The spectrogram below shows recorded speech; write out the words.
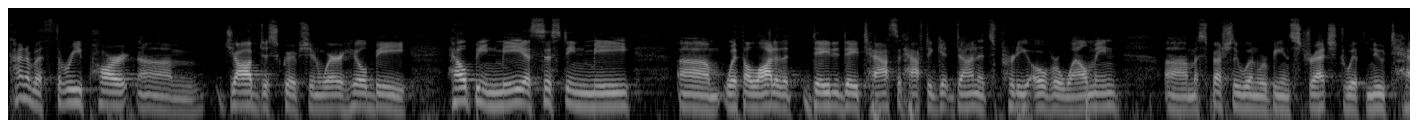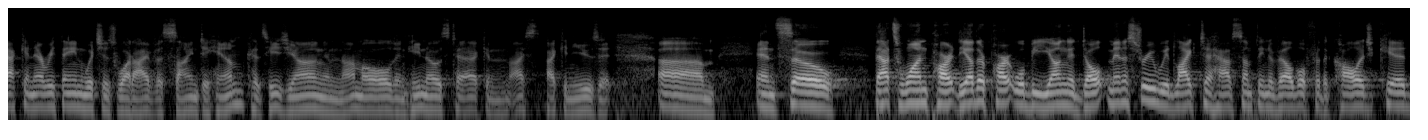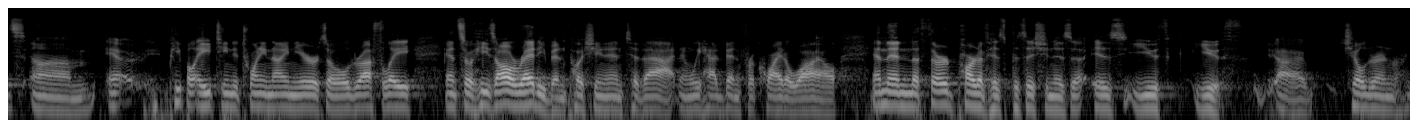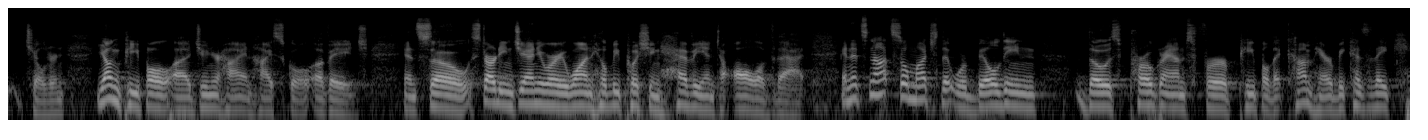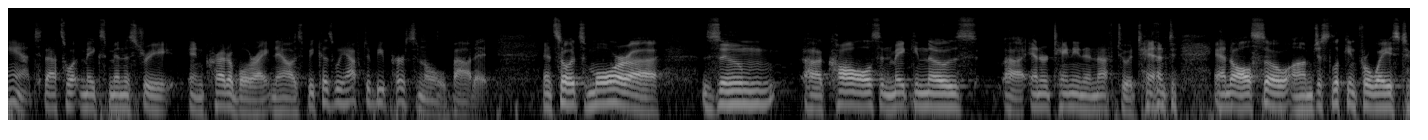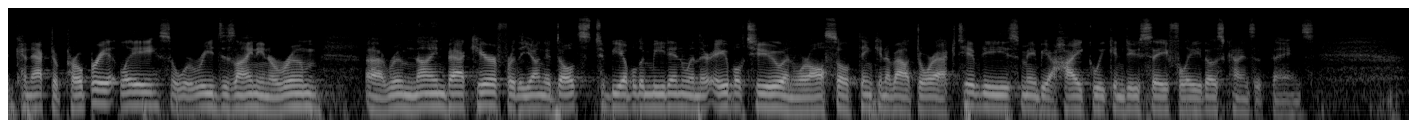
kind of a three part um, job description where he'll be helping me, assisting me um, with a lot of the day to day tasks that have to get done. It's pretty overwhelming. um, especially when we're being stretched with new tech and everything, which is what I've assigned to him because he's young and I'm old and he knows tech and I, I can use it. Um, and so that's one part. The other part will be young adult ministry. We'd like to have something available for the college kids, um, eh, people 18 to 29 years old, roughly. And so he's already been pushing into that, and we had been for quite a while. And then the third part of his position is, uh, is youth, youth. Uh, children, children, young people, uh, junior high and high school of age. And so, starting January 1, he'll be pushing heavy into all of that. And it's not so much that we're building those programs for people that come here because they can't. That's what makes ministry incredible right now, is because we have to be personal about it. And so, it's more uh, Zoom uh, calls and making those uh, entertaining enough to attend, and also um, just looking for ways to connect appropriately. So we're redesigning a room, uh, room nine back here for the young adults to be able to meet in when they're able to, and we're also thinking of outdoor activities, maybe a hike we can do safely, those kinds of things.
